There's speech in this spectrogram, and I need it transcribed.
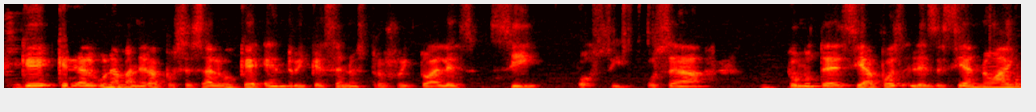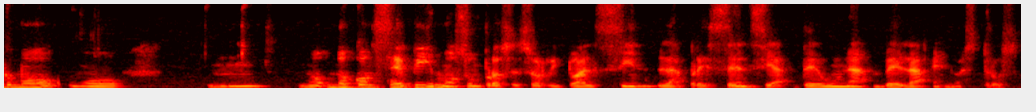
Sí. Que, que, de alguna manera pues es algo que enriquece nuestros rituales sí o sí. O sea, como te decía, pues les decía, no hay como, como no, no, concebimos un proceso ritual sin la presencia de una vela en nuestros,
